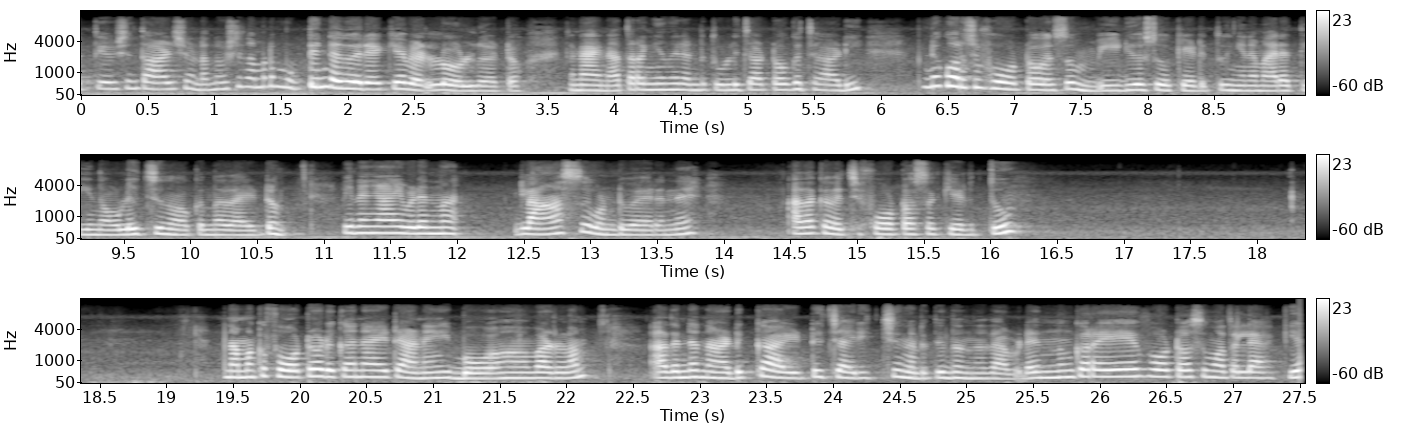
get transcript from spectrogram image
അത്യാവശ്യം താഴ്ച ഉണ്ടെന്ന് പക്ഷെ നമ്മുടെ മുട്ടിന്റെ അതുവരെയൊക്കെ വെള്ളമുള്ളൂ കേട്ടോ. അങ്ങനെ അതിനകത്ത് ഇറങ്ങി നിന്ന് രണ്ട് തുള്ളിച്ചാട്ടമൊക്കെ ചാടി പിന്നെ കുറച്ച് ഫോട്ടോസും വീഡിയോസും ഒക്കെ എടുത്തു ഇങ്ങനെ മരത്തിൽ നിന്ന് ഒളിച്ച് നോക്കുന്നതായിട്ടും. പിന്നെ ഞാൻ ഇവിടെ നിന്ന് ഗ്ലാസ് കൊണ്ടുപോയിരുന്നേ അതൊക്കെ വെച്ച് ഫോട്ടോസൊക്കെ എടുത്തു. നമുക്ക് ഫോട്ടോ എടുക്കാനായിട്ടാണ് ഈ ബോ വെള്ളം അതിന്റെ നടുക്കായിട്ട് ചരിച്ച് നിർത്തി തന്നത്. അവിടെ നിന്നും കുറേ ഫോട്ടോസ് മുതലാക്കി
